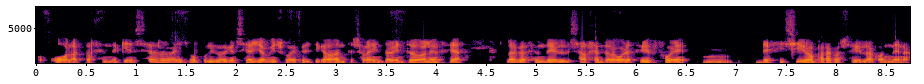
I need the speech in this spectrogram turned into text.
o la actuación de quien sea, del organismo público de quien sea, yo mismo he criticado antes al Ayuntamiento de Valencia, la actuación del sargento de la Guardia Civil fue mm, decisiva para conseguir la condena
